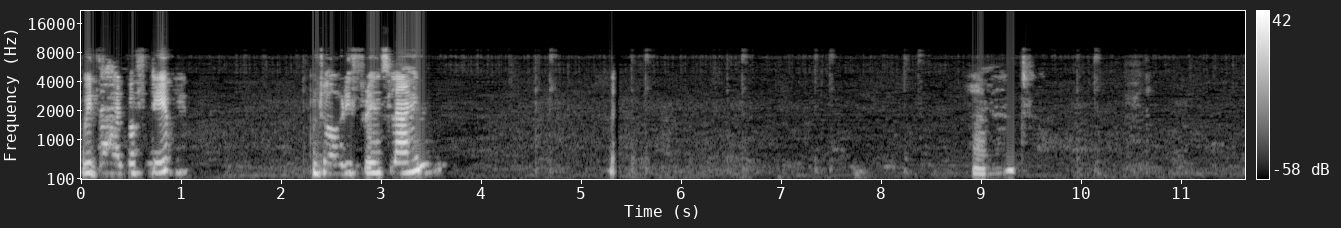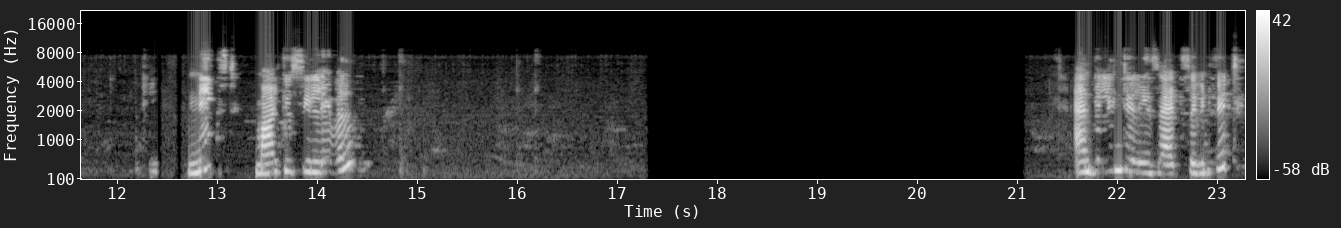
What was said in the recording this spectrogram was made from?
With the help of tape, draw a reference line. And next, mark your sill level. And the lintel is at 7 feet.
